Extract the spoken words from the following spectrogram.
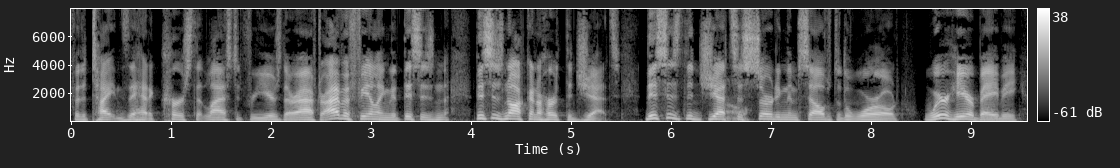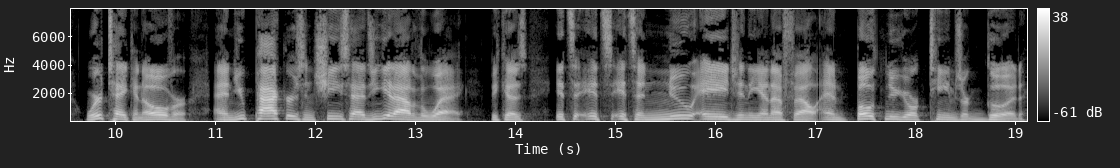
for the Titans. They had a curse that lasted for years thereafter. I have a feeling that this is this is not going to hurt the Jets. This is the Jets asserting themselves to the world. We're here, baby. We're taking over, and you Packers and cheeseheads, you get out of the way because it's it's it's a new age in the NFL, and both New York teams are good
